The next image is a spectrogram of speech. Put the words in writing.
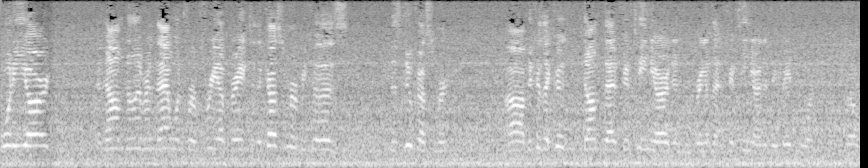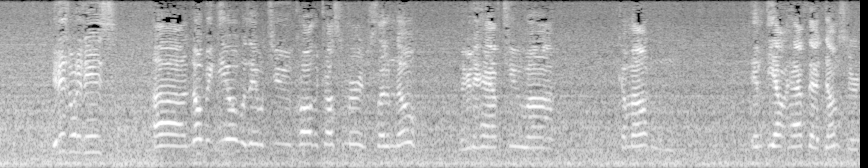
20 yard, and now I'm delivering that one a free upgrade to the customer because this new customer, uh, because I couldn't dump that 15 yard and bring them that 15 yard that they paid for. So it is what it is. Uh, no big deal. Was able to call the customer and just let them know they're gonna have to uh, come out and empty out half that dumpster.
